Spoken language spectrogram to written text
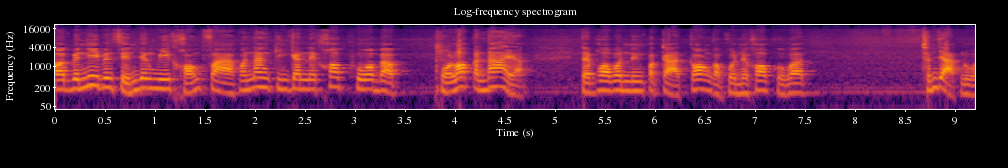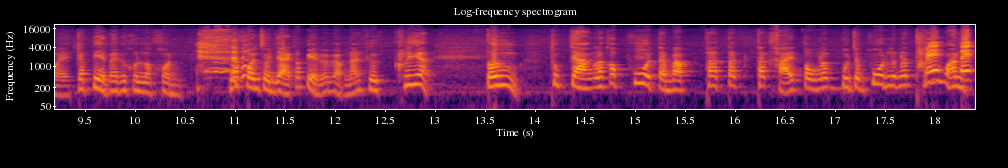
ตอนเป็นหนี้เป็นสินยังมีของฝากมานั่งกินกันในครอบครัวแบบ หัวเราะกันได้อะแต่พอวันหนึงประกาศกล้องกับคนในครอบครัวว่า ฉันอยากรวยแกเปลี่ยนไปเป็นคนละคน และคนส่วนใหญ่ก็เปลี่ยนไปแบบนั้นคือเครียดตึงทุกอย่างแล้วก็พูดแต่แบบถ้าถ้าถ้าขายตรงแล้วกูจะพูดเรื่องนั้นทั้งเป๊ะวัน เป๊ะ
